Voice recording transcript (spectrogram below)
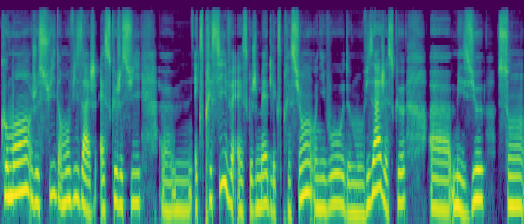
comment je suis dans mon visage? Est-ce que je suis expressive? Est-ce que je mets de l'expression au niveau de mon visage? Est-ce que mes yeux sont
